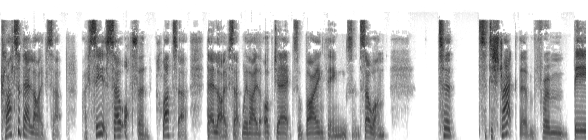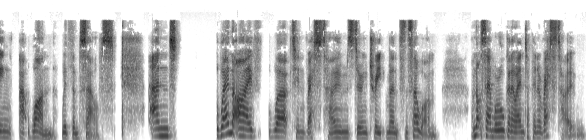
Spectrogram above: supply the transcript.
clutter their lives up. I see it so often, clutter their lives up with either objects or buying things and so on to, to distract them from being at one with themselves. And when I've worked in rest homes doing treatments and so on, I'm not saying we're all going to end up in a rest home,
